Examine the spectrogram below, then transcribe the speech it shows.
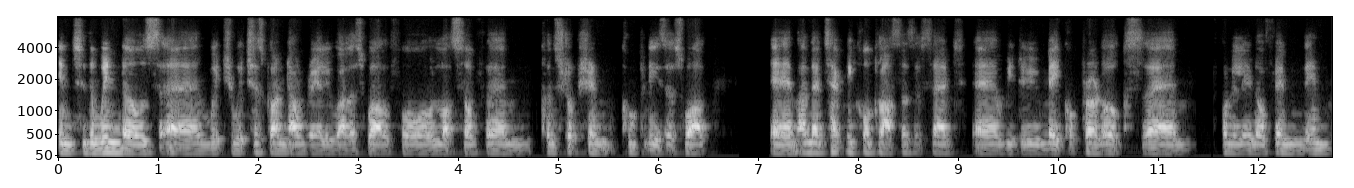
into the windows, um, which which has gone down really well as well for lots of um, construction companies as well. Um, and then technical glass, as I said, uh, we do makeup products. Um, funnily enough, in in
